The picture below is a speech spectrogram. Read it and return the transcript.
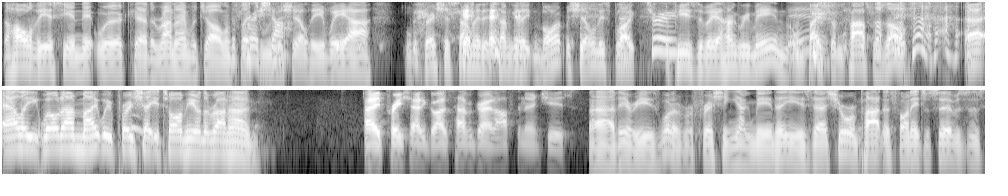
The whole of the SEN network, uh, the run home with Joel and The Fletcher pressure. with Michelle here. We are. Well, pressure. Some eat it, some get eaten by it. Michelle, this bloke appears to be a hungry man based on past results. Uh, Ali, well done, mate. We appreciate your time here on the run home. I appreciate it, guys. Have a great afternoon. Cheers. Uh, there he is. What a refreshing young man he is. Uh, Shaw and Partners Financial Services,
